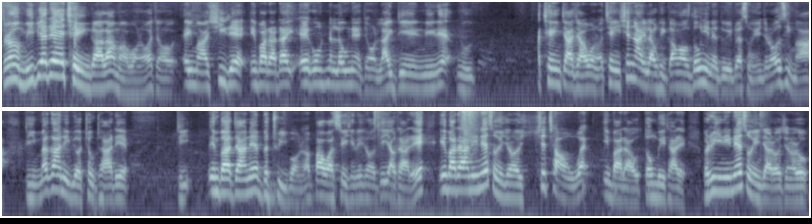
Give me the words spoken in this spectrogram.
ကျွန်တော်တို့မီးပြတ်တဲ့အချိန်ကာလမှာပေါ့နော်ကျွန်တော်အိမ်မှာရှိတဲ့ inverter type aircon နှလုံးနဲ့ကျွန်တော် lighting နေတဲ့ဟိုအချိန်ကြာကြာပေါ့နော်အချိန်၈နာရီလောက်ထိကောင်းကောင်းသုံးနေတဲ့သူတွေအတွက်ဆိုရင်ကျွန်တော်တို့စီမှာဒီ Mac ကနေပြီးတော့ထုတ်ထားတဲ့ဒီ inverter နဲ့ battery ပေါ့နော် power station လေးကျွန်တော်အသိရောက်ထားတယ် inverter အနေနဲ့ဆိုရင်ကျွန်တော်8000 watt inverter ကိုသုံးပေးထားတယ် battery အနေနဲ့ဆိုရင်ကြတော့ကျွန်တော်တို့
